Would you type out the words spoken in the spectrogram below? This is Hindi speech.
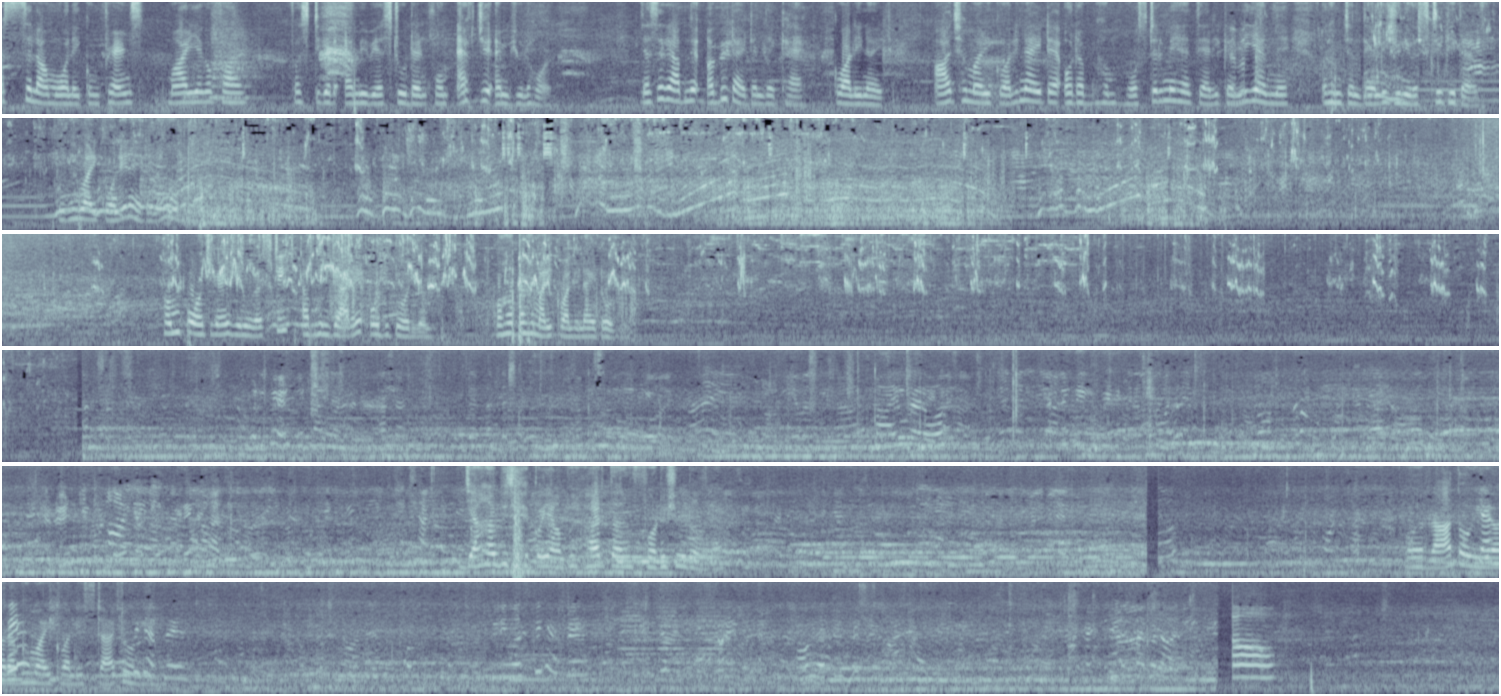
असलकुम friends Maria Ghaffar first year M B B S student from F J M U Lahore जैसे कि आपने अभी टाइटल देखा है क्वाली नाइट आज हमारी क्वाली नाइट है और अब हम हॉस्टल में हैं, तैयारी कर ली है हमने और हम चलते हैं अभी यूनिवर्सिटी की तरफ़. क्योंकि हमारी क्वाली नाइट है ना हम पहुँच गए यूनिवर्सिटी अब हम जा रहे हैं ऑडिटोरियम वहाँ पर हमारी क्वाली नाइट होगी। जहाँ भी देखो यहाँ पर हर तरफ़ फोटोशूट हो रहा है। और रात हो गई और अब हमारी क्वाली स्टार्ट हो गई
